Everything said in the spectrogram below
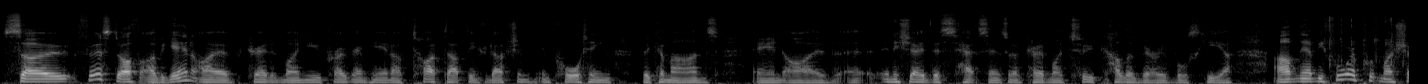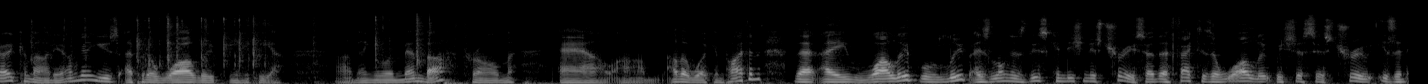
So first off, I've again, I've created my new program here and I've typed up the introduction, importing the commands, and I've uh, initiated this hat sensor and I've created my two color variables here. Um, now before I put my show command in, I'm going to use, I put a while loop in here. Um, and you'll remember from our um, other work in Python that a while loop will loop as long as this condition is true. So the fact is a while loop which just says true is an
